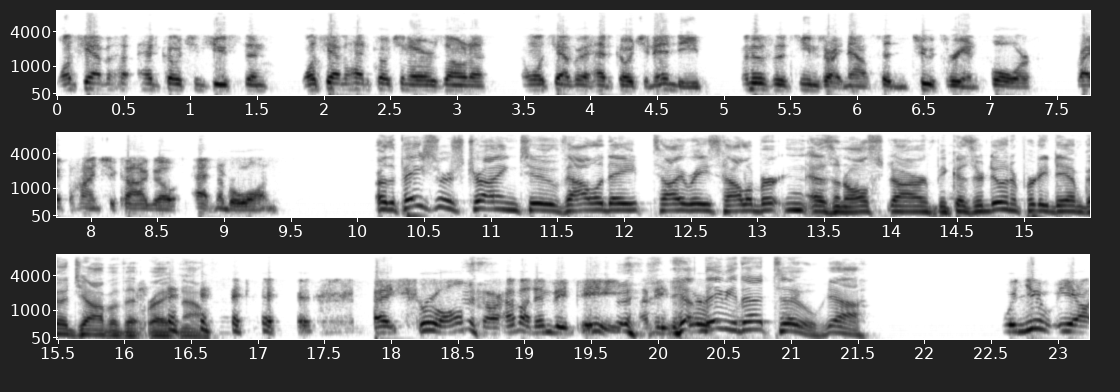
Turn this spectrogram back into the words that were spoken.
once you have a head coach in Houston once you have a head coach in Arizona, and once you have a head coach in Indy, and those are the teams right now sitting two, three, and four, right behind Chicago at number one. Are the Pacers trying to validate Tyrese Halliburton as an All Star because they're doing a pretty damn good job of it right now? hey, screw All Star. How about MVP? I mean, yeah, maybe that too. Yeah. When you, yeah,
